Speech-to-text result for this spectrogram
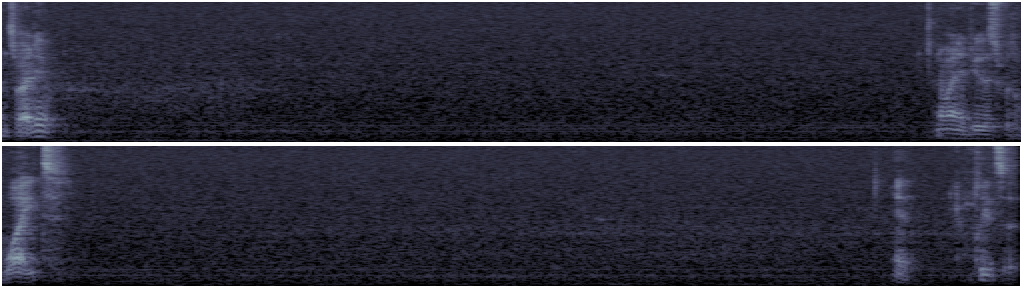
That's what I do. Going to do this with white. It completes it.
